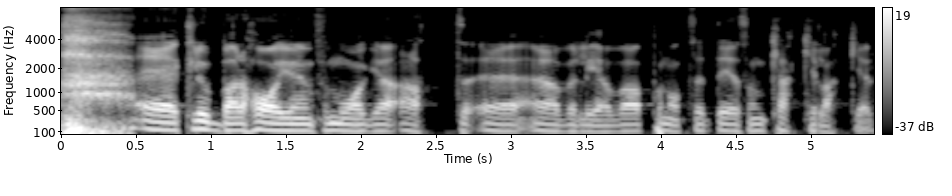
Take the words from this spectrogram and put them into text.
eh, klubbar har ju en förmåga att eh, överleva på något sätt. Det är som kackerlackor.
